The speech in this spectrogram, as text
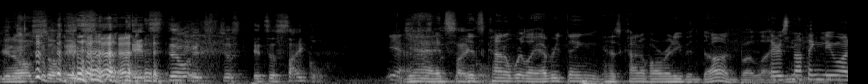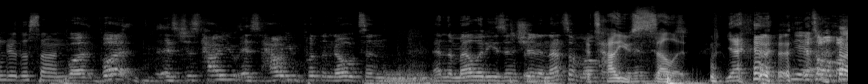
You know, so it's it's still it's just it's a cycle. Yeah. Yeah, just a it's it's kind of weird. Like everything has kind of already been done, but like There's you- nothing new under the sun. But but it's just how you it's how you put the notes and and the melodies and shit, and that's something. It's how you into sell it. Yeah, Yeah. it's all about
